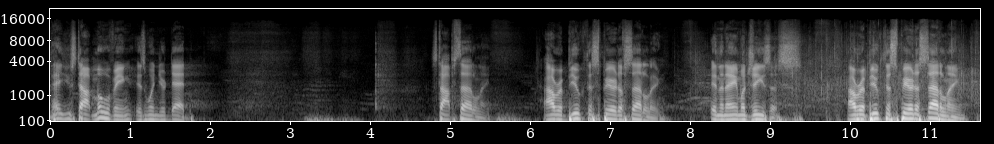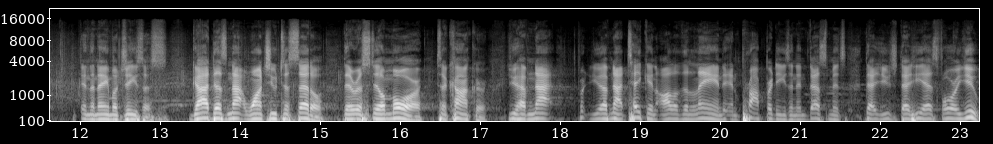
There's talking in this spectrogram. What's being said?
Then you stop moving is when you're dead. Stop settling. I rebuke the spirit of settling in the name of Jesus. I rebuke the spirit of settling in the name of Jesus. God does not want you to settle. There is still more to conquer. You have not you have not taken all of the land and properties and investments that, you, that He has for you.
